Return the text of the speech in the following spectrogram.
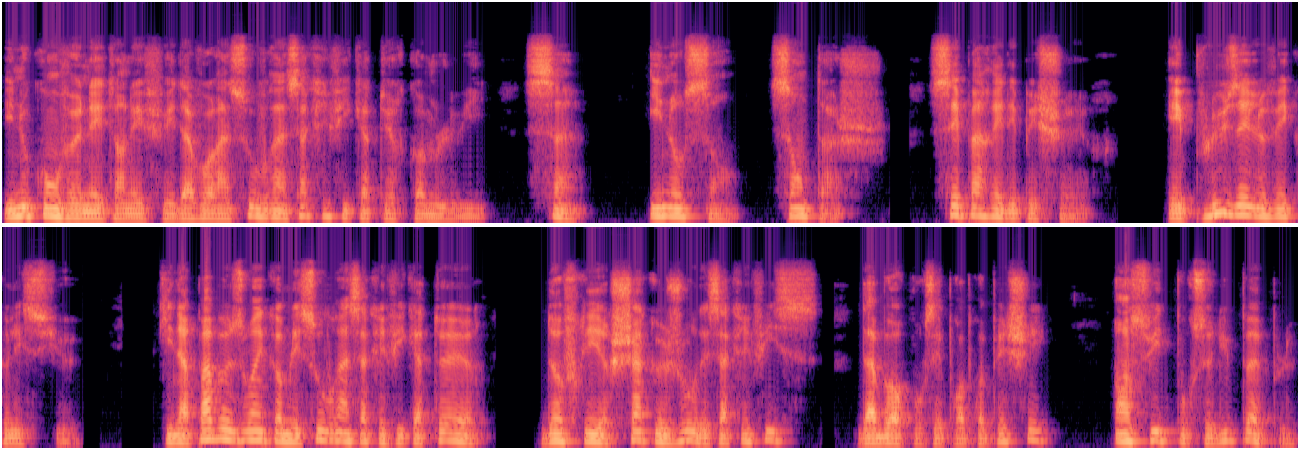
Il nous convenait en effet d'avoir un souverain sacrificateur comme lui, saint, innocent, sans tache, séparé des pécheurs, et plus élevé que les cieux, qui n'a pas besoin comme les souverains sacrificateurs d'offrir chaque jour des sacrifices, d'abord pour ses propres péchés, ensuite pour ceux du peuple,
